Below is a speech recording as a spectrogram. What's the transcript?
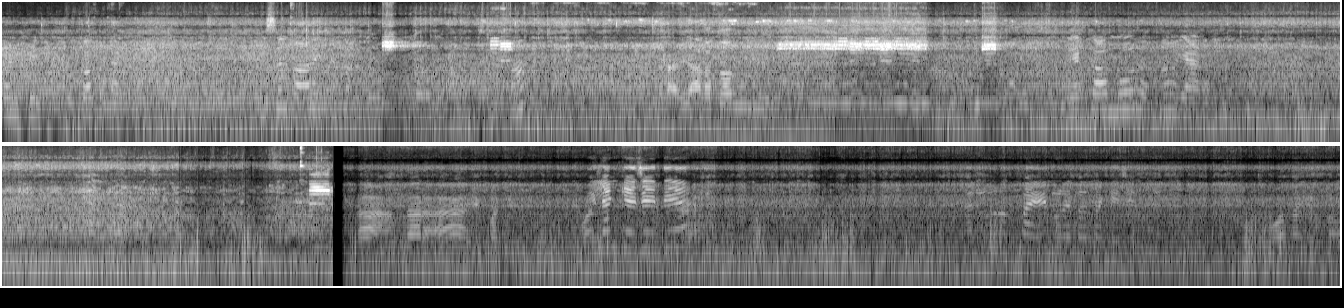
ಹೊಂಟಿ ರೊಕ್ಕ ಕೊಟ್ಟಾಗ. ಬಿಸಿಲು ಭಾಳ ಐತಪ್ಪ. ಹಾಂ ಎರಡ ಸಾವಿರ ಉಳ್ದು ಎಕ್ಕ ಮೂರು ಹ್ಞೂ ಎರಡು ಅಂದಾರ ಇಪ್ಪತ್ತು ಇಲ್ಲೇನು ಕೆ ಜಿ ಐತಿ ಅಲ್ಲಿ ನೂರು ರೂಪಾಯಿ ನೂರೈವತ್ತು ರೂಪಾಯಿ ಕೆ ಜಿ ಹೋದಂಗೆ ಇರ್ತಾವ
